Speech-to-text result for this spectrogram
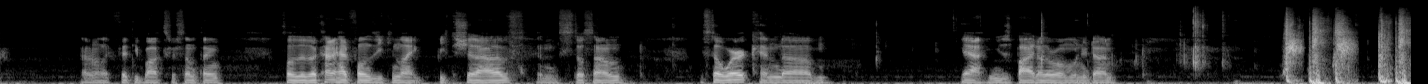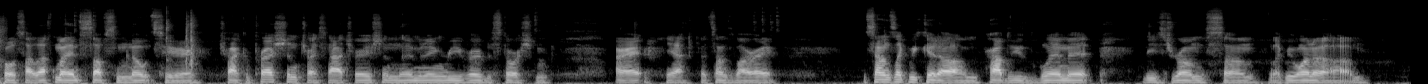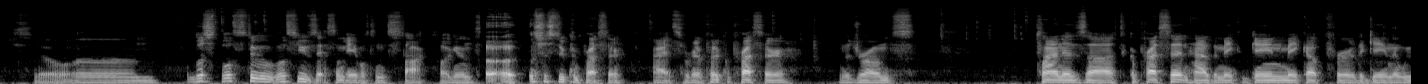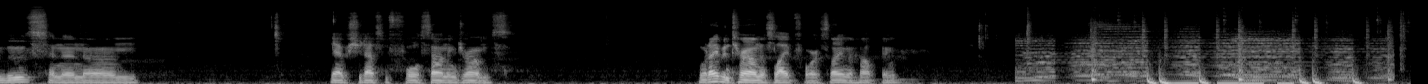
I don't know, like 50 bucks or something. So they're the kind of headphones you can like beat the shit out of and still sound, still work. And um, yeah, you can just buy another one when you're done. So I left myself some notes here. Try compression, try saturation, limiting, reverb, distortion. Alright, yeah, that sounds about right. It sounds like we could um, probably limit these drums some. Like we want to, um, so um, let's let's do let's use some Ableton stock plugins. Uh, let's just do compressor. All right, so we're gonna put a compressor in the drums. Plan is uh, to compress it and have the make gain make up for the gain that we lose, and then um, yeah, we should have some full sounding drums. What I even turn on this light for? It's not even helping.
